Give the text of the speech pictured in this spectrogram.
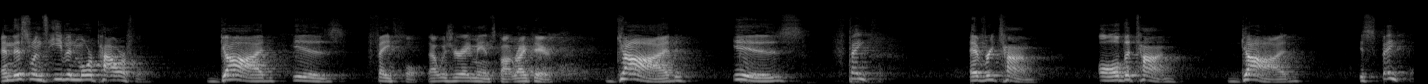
and this one's even more powerful God is faithful. That was your amen spot right there. God is faithful. Every time, all the time, God is faithful.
